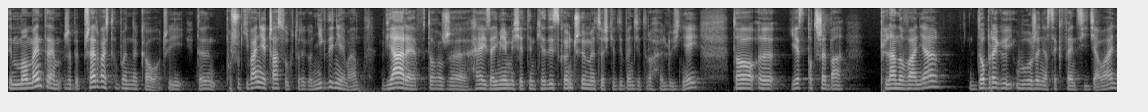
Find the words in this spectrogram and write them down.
tym momentem, żeby przerwać to błędne koło, czyli ten poszukiwanie czasu, którego nigdy nie ma, wiarę w to, że hej, zajmiemy się tym, kiedy skończymy coś, kiedy będzie trochę luźniej, to y, jest potrzeba planowania dobrego ułożenia sekwencji działań.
